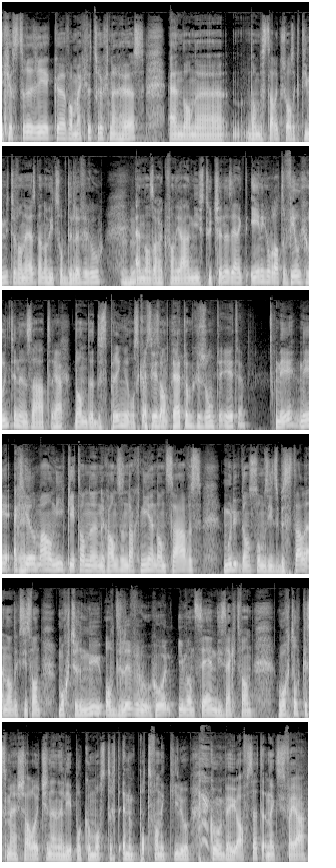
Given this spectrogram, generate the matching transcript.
gisteren reed ik uh, van Mechelen terug naar huis en dan, uh, dan bestel ik, zoals ik 10 minuten van huis ben, nog iets op Deliveroo. Mm -hmm. En dan zag ik van, ja, Nice is eigenlijk het enige waar er veel groenten in zaten. Ja. Dan de, de springrolls. Heb je nog tijd om gezond te eten? Nee, nee, echt nee. helemaal niet. Ik eet dan een ganse dag niet en dan s'avonds moet ik dan soms iets bestellen. En dan had ik zoiets van, mocht er nu op Deliveroo gewoon iemand zijn die zegt van worteltjes met een shallotje en een lepelke mosterd in een pot van een kilo komen bij u afzetten. En dan denk ik van, ja,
